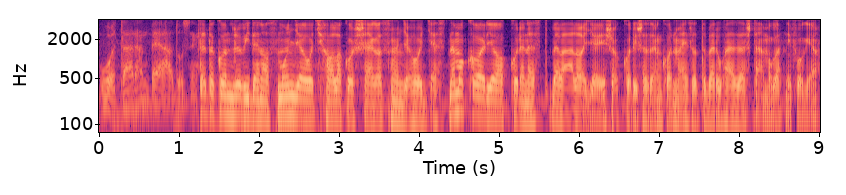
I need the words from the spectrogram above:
oltárán beáldozni. Tehát akkor röviden azt mondja, hogy ha a lakosság azt mondja, hogy ezt nem akarja, akkor ön ezt bevállalja, és akkor is az önkormányzat a beruházást támogatni fogja.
